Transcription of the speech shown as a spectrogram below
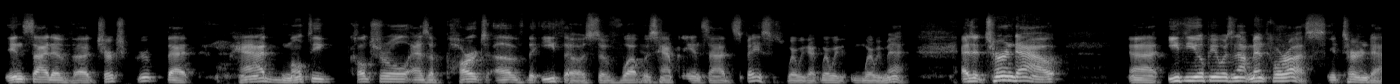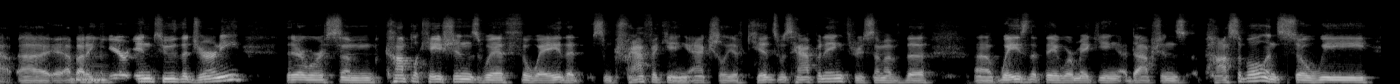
inside of a church group that had multicultural as a part of the ethos of what was happening inside the space where we got where we where we met. As it turned out uh, ethiopia was not meant for us it turned out. Uh, about mm. a year into the journey there were some complications with the way that some trafficking actually of kids was happening through some of the uh, ways that they were making adoptions possible. And so we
